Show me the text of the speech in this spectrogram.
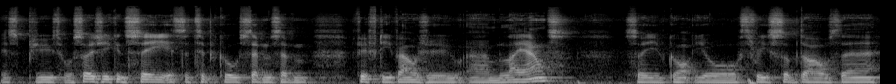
it's beautiful. So as you can see, it's a typical 7750 Valjoux um, layout. So you've got your three subdials there.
